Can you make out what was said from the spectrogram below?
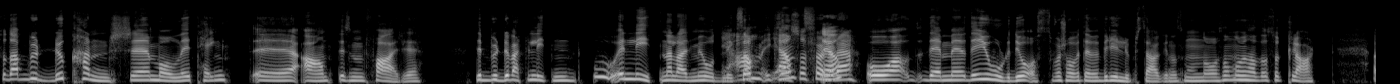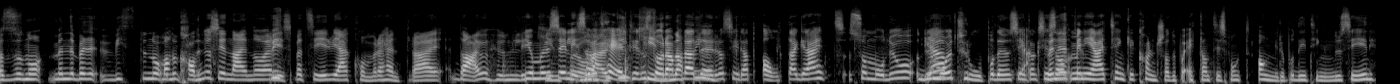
Så da burde jo kanskje Molly tenkt eh, annet liksom fare. Det burde vært en liten, oh, en liten alarm i hodet, liksom. ja, Ikke ja, sant? så føler Ja. det. Og det, med, det gjorde de jo også for så vidt det med bryllupsdagen og sånn. Og, sånn, og hun hadde også klart altså, så nå, Men bare, hvis du nå Man kan jo si nei når Elisabeth sier 'jeg kommer og henter deg'. Da er jo hun litt Jo, men Hvis Elisabeth- hele tiden står og applauderer og sier at alt er greit, så må du jo Du Ja. må jo tro på det hun sier. Ja, si Men jeg sånn, men jeg tenker kanskje at du på et eller annet tidspunkt angrer på de tingene du sier.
